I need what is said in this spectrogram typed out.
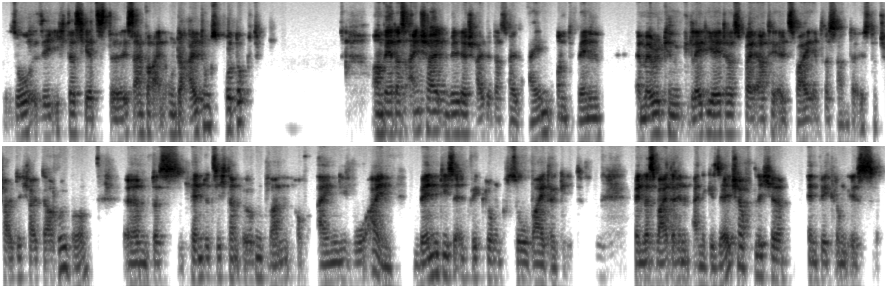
so sehe ich das jetzt, äh, ist einfach ein Unterhaltungsprodukt. Und wer das einschalten will, der schaltet das halt ein. Und wenn American Gladiators bei RTL 2 interessanter ist, dann schalte ich halt darüber. Ähm, das pendelt sich dann irgendwann auf ein Niveau ein, wenn diese Entwicklung so weitergeht. Wenn das weiterhin eine gesellschaftliche Entwicklung ist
